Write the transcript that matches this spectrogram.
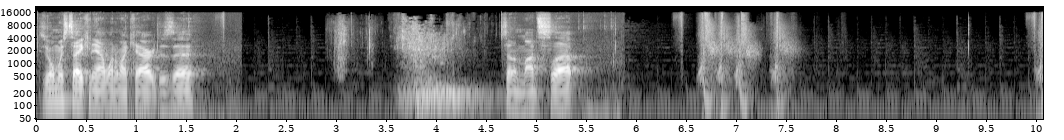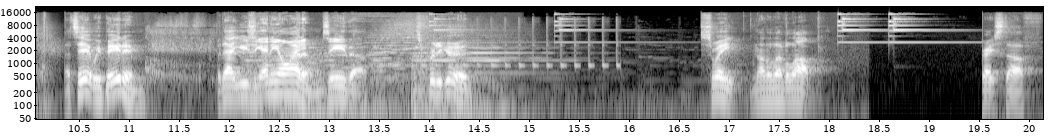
He's almost taken out one of my characters there. He's done a mud slap. That's it, we beat him. Without using any items either. That's pretty good. Sweet, another level up. Great stuff.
